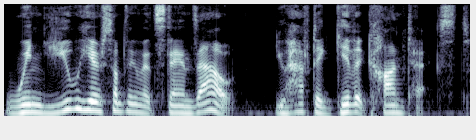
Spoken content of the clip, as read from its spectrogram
When you hear something that stands out, you have to give it context.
